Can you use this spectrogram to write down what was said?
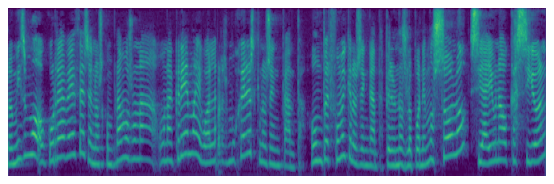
Lo mismo ocurre a veces en nos compramos una, una crema, igual para las mujeres, que nos encanta, o un perfume que nos encanta, pero nos lo ponemos solo si hay una ocasión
